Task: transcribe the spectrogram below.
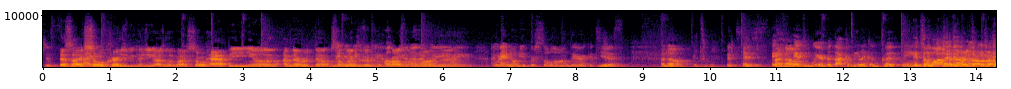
just. that's like I- so crazy because you guys look like so happy. You know, I never thought something like this would can come help across my mind, way. man. I, mean, I known you for so long, Derek. It's Yeah. just, I know. it's, it's, It's it's, I know. it's weird, but that could be like a good thing. It's a lot You Like, ever I know thought about guys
